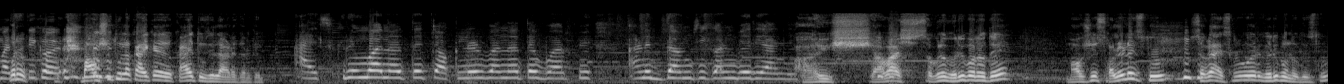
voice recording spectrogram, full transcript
बरं मस्तीखोर. मावशी तुला काय काय काय तुझे लाड करते? आईस्क्रीम बनवते चॉकलेट बनवते बर्फी आणि दम चिकन बिर्याणी. आई शाबाश सगळं घरी बनवते? मावशी सॉलिड आहेस तू? सगळं आईस्क्रीम वगैरे घरी बनवतेस तू?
